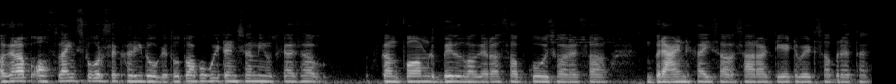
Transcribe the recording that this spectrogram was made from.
अगर आप ऑफलाइन स्टोर से खरीदोगे तो तो आपको कोई टेंशन नहीं उसका ऐसा कंफर्म्ड बिल वगैरह सब कुछ और ऐसा ब्रांड का ही सा, सारा डेट वेट सब रहता है।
